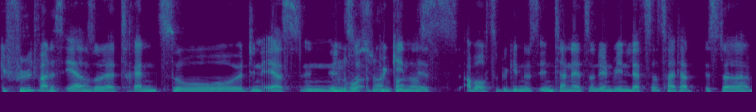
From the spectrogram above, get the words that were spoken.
gefühlt war das eher so der Trend, so den ersten, In so Russland Beginn des, aber auch zu Beginn des Internets und irgendwie in letzter Zeit hat, ist da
